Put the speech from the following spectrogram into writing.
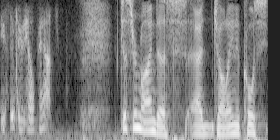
people who help out. Just remind us, uh, Jollene, of course,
